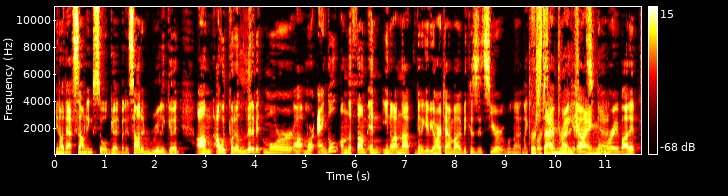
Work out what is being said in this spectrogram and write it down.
you know that sounding so good. But it sounded really good. Um i would put a little bit more uh more angle on the thumb. And you know i'm not gonna give you a hard time about it because it's your uh, like First first, time, time trying really it out so don't yeah. worry about it.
